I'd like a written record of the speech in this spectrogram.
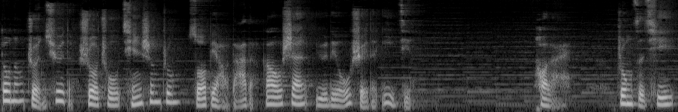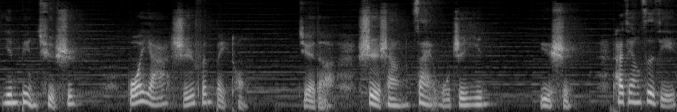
都能准确地说出琴声中所表达的高山与流水的意境。后来，钟子期因病去世，伯牙十分悲痛，觉得世上再无知音，于是他将自己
